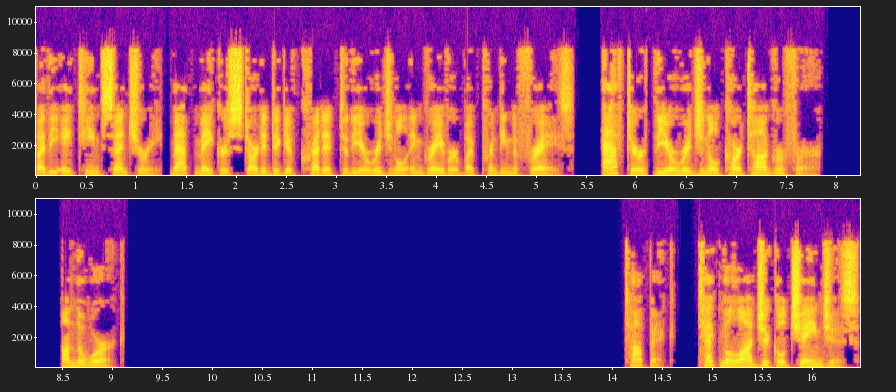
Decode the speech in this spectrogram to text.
By the 18th century, map makers started to give credit to the original engraver by printing the phrase, "'after the original cartographer' on the work. Technological changes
